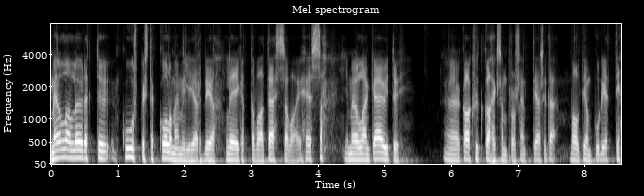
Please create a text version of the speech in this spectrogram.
Me ollaan löydetty 6,3 miljardia leikattavaa tässä vaiheessa ja me ollaan käyty 28 prosenttia sitä valtion budjettia.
